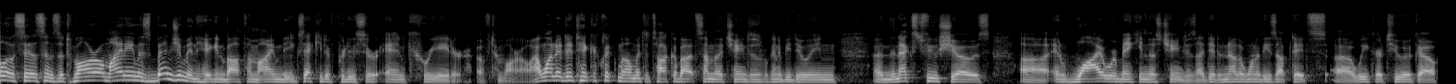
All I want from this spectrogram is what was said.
Hello, citizens of tomorrow. My name is Benjamin Higginbotham. I'm the executive producer and creator of Tomorrow. I wanted to take a quick moment to talk about some of the changes we're going to be doing in the next few shows uh, and why we're making those changes. I did another one of these updates a week or two ago.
